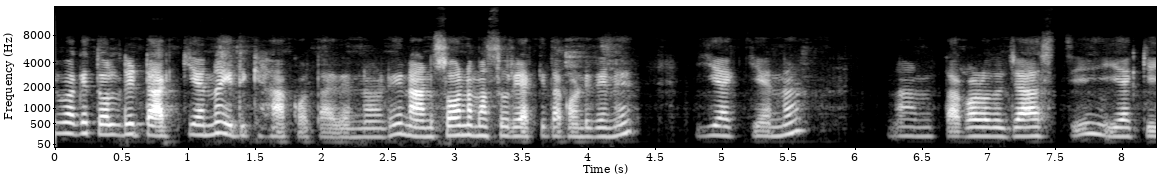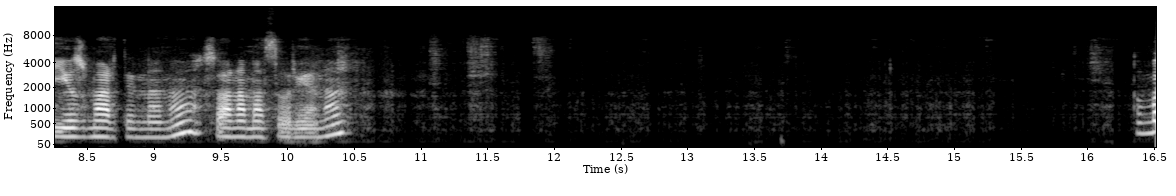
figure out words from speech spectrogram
ಇವಾಗ ತೊಳೆದಿಟ್ಟ ಅಕ್ಕಿಯನ್ನು ಇದಕ್ಕೆ ಹಾಕೋತಾ ಇದ್ದೇನೆ ನೋಡಿ. ನಾನು ಸೋನ ಮಸೂರಿ ಅಕ್ಕಿ ತಗೊಂಡಿದ್ದೀನಿ. ಈ ಅಕ್ಕಿಯನ್ನು ನಾನು ತಗೊಳ್ಳೋದು ಜಾಸ್ತಿ. ಈ ಅಕ್ಕಿ ಯೂಸ್ ಮಾಡ್ತೀನಿ ನಾನು, ಸೋನ ಮಸೂರಿಯನ್ನು. ತುಂಬ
